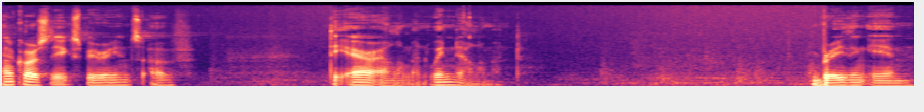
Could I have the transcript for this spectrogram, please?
of course, the experience of the air element, wind element. Breathing in,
